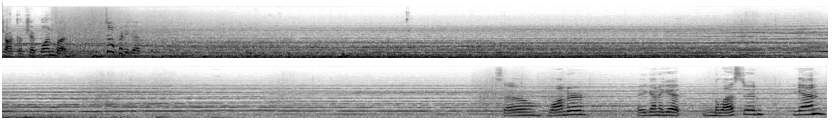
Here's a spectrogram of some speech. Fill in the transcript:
Chocolate chip one, but still pretty good. So, Wander, are you gonna get molested again?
